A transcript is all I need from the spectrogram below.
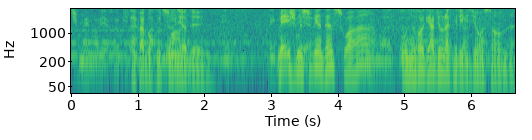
Je them, n'ai pas beaucoup de souvenirs d'eux. Mais je me souviens d'un soir où nous uh, regardions la télévision ensemble.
